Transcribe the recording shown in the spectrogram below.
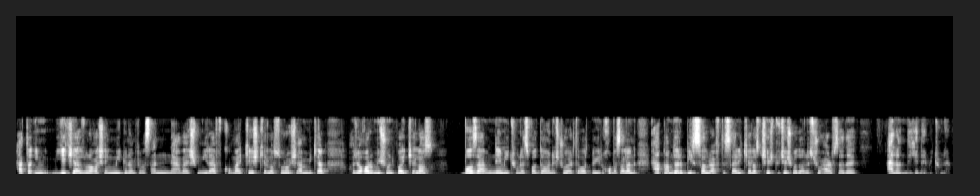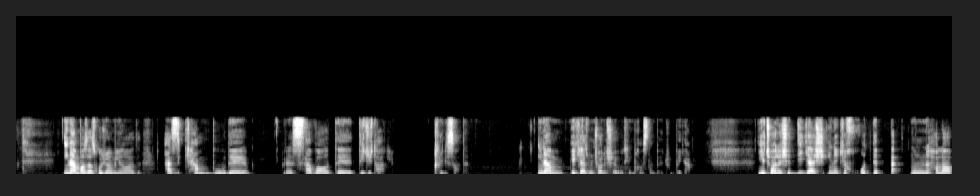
حتی این یکی از اونها قشنگ می‌دونم که مثلا نوش می‌رفت کمکش کلاس رو روشن می‌کرد. حاج آقا رو می‌شوند پای کلاس. بازم نمی‌تونست با دانشجو ارتباط بگیره. خب مثلا حقم داره 20 سال رفته سری کلاس چش تو چش با دانشجو حرف زده. الان دیگه نمی‌تونه. اینم باز از کجا میاد؟ از کمبود سواد دیجیتال. خیلی ساده. اینم یکی از اون چالش بود که می‌خواستم بهتون بگم. یه چالش دیگهش اینه که خود اون حالا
